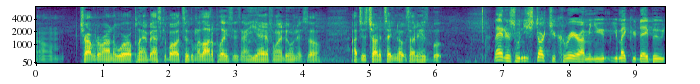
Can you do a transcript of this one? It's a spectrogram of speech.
Um, traveled around the world playing basketball. It took him a lot of places, and he had fun doing it. So I just try to take notes out of his book. Landers, when you start your career, I mean, you, you make your debut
